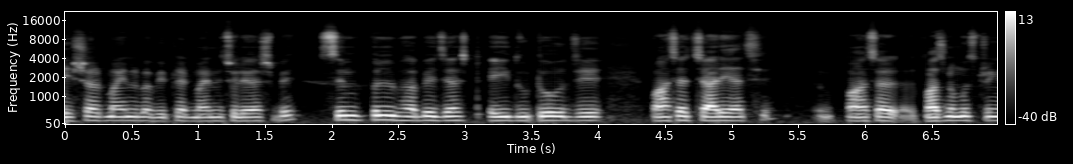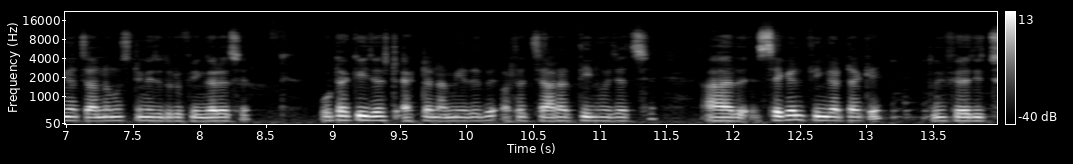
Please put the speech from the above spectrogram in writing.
এ শার্প মাইনার বা বি ফ্ল্যাট মাইনার চলে আসবে। সিম্পলভাবে জাস্ট এই দুটো যে পাঁচ আর চারে আছে, পাঁচ আর, পাঁচ নম্বর স্ট্রিং আর চার নম্বর স্ট্রিংয়ে যে দুটো ফিঙ্গার আছে, ওটাকেই জাস্ট একটা নামিয়ে দেবে। অর্থাৎ চার আর তিন হয়ে যাচ্ছে। আর সেকেন্ড ফিঙ্গারটাকে তুমি ফেলে দিচ্ছ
